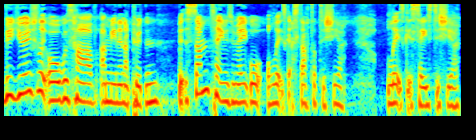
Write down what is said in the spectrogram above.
we usually always have a main and a pudding. But sometimes we might go, oh, let's get a starter to share. Let's get sides to share.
